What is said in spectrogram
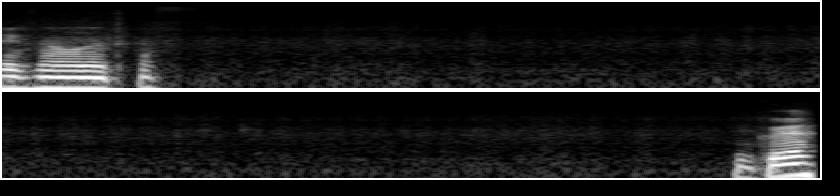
Як на монетка. Дякую.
